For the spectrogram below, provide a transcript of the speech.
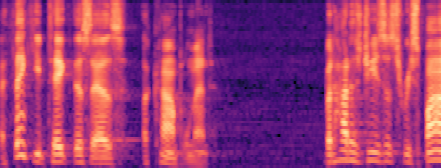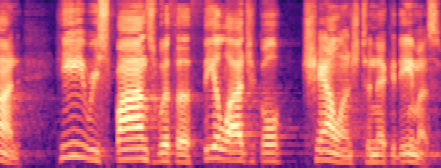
I think you'd take this as a compliment. But how does Jesus respond? He responds with a theological challenge to Nicodemus.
